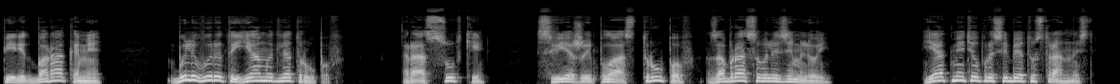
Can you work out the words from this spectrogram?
Перед бараками были вырыты ямы для трупов. Раз в сутки свежий пласт трупов забрасывали землей. Я отметил про себя эту странность.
